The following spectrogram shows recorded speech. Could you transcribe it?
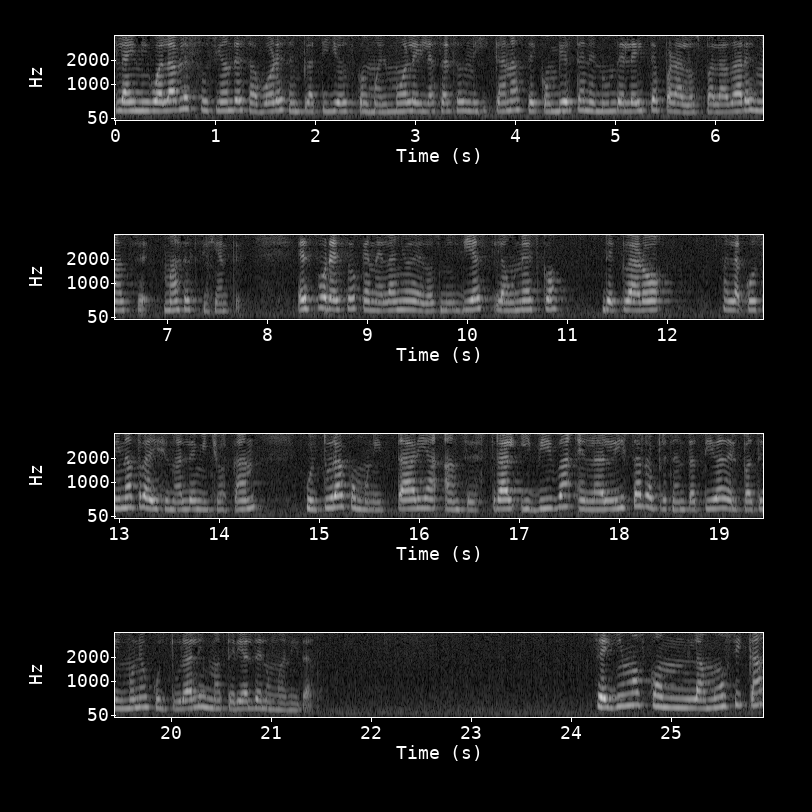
La inigualable fusión de sabores en platillos como el mole y las salsas mexicanas se convierten en un deleite para los paladares más, más exigentes. Es por eso que en el año de 2010 la UNESCO declaró a la cocina tradicional de Michoacán cultura comunitaria, ancestral y viva en la lista representativa del patrimonio cultural inmaterial de la humanidad. Seguimos con la música.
